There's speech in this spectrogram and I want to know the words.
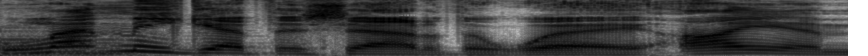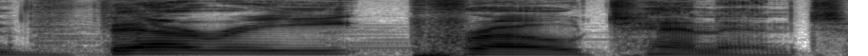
Let me get this out of the way. I am very pro tenant.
